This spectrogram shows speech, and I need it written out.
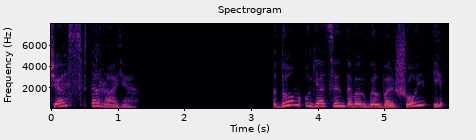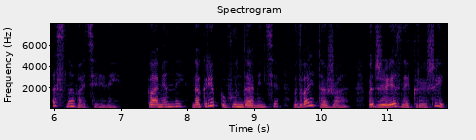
Часть вторая. Дом у Гиацинтовых был большой и основательный. Каменный, на крепком фундаменте, в два этажа, под железной крышей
